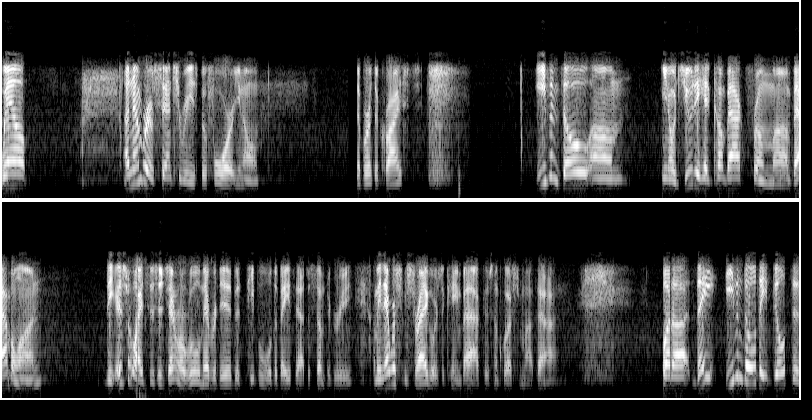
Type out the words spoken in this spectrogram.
well, a number of centuries before, you know, the birth of Christ, even though, um, you know, Judah had come back from uh, Babylon, the Israelites, as a general rule, never did, but people will debate that to some degree. I mean, there were some stragglers that came back. There's no question about that. But uh, they, even though they built the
